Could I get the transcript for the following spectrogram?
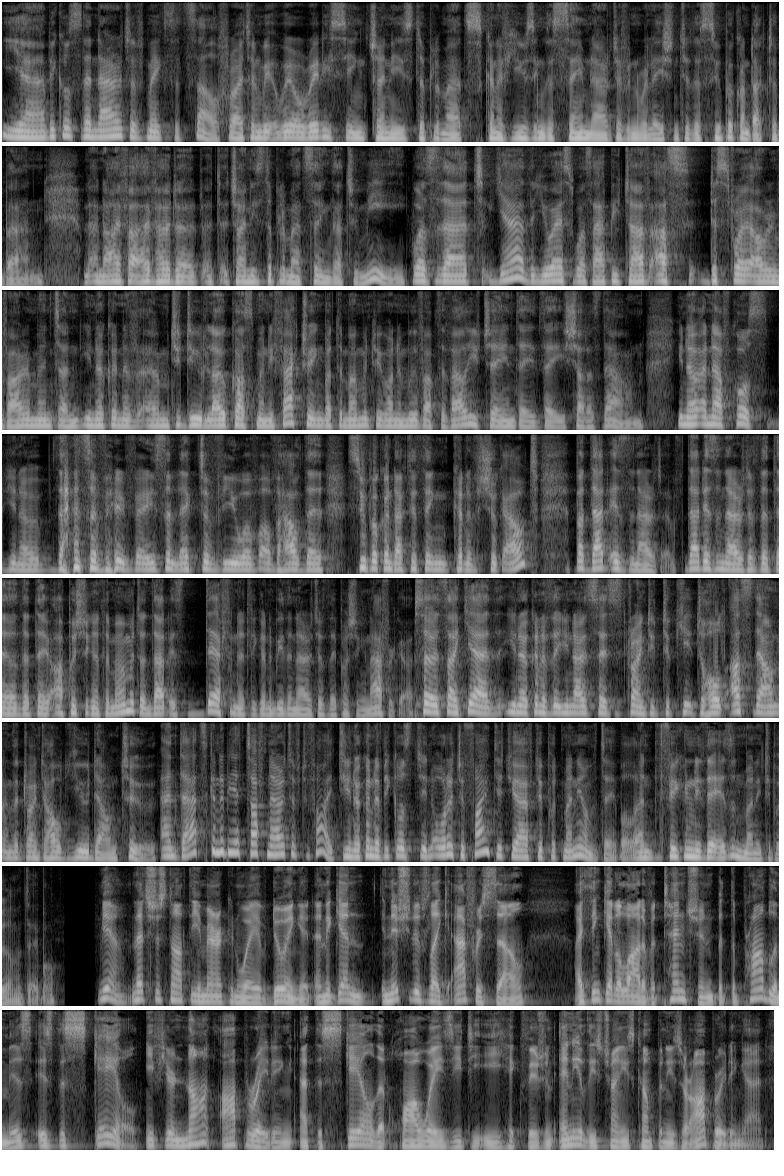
Yeah, because the narrative makes itself, right? And we, we're already seeing Chinese diplomats kind of using the same narrative in relation to the superconductor ban. And I've, I've heard a, a Chinese diplomat saying that to me was that, yeah, the US was happy to have us destroy our environment and, you know, kind of um, to do low cost manufacturing. But the moment we want to move up the value chain, they, they shut us down. You know, and of course, you know, that's a very, very selective view of, of how the superconductor thing kind of shook out. But that is the narrative narrative. That is the narrative that they that they are pushing at the moment, and that is definitely going to be the narrative they're pushing in Africa. So it's like, yeah, you know, kind of the United States is trying to to keep to hold us down, and they're trying to hold you down too, and that's going to be a tough narrative to fight. You know, kind of because in order to fight it, you have to put money on the table, and frequently there isn't money to put on the table. Yeah, that's just not the American way of doing it. And again, initiatives like Africell I think get a lot of attention, but the problem is is the scale. If you're not operating at the scale that Huawei, ZTE, Hikvision, any of these Chinese companies are operating at,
